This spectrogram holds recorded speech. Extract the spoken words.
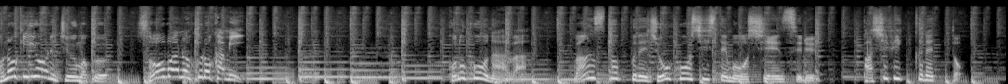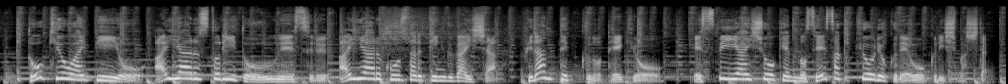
この企業に注目。相場の袋紙。このコーナーはワンストップで情報システムを支援するパシフィックネット。東京 IPOIR ストリートを運営する IR コンサルティング会社フィナンテックの提供 SBI 証券の政策協力でお送りしました。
